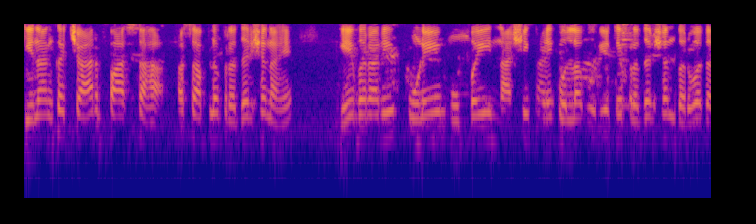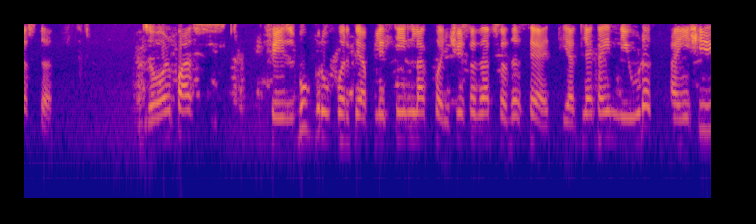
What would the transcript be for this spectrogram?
दिनांक चार पाच सहा असं आपलं प्रदर्शन आहे. घे भरारी पुणे मुंबई नाशिक आणि कोल्हापूर येथे प्रदर्शन भरवत असतं. जवळपास फेसबुक ग्रुपवरती आपले तीन लाख पंचवीस हजार सदस्य आहेत. यातल्या काही निवडक ऐंशी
